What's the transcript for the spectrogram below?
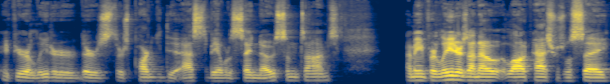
if you're a leader, there's there's part of you that has to be able to say no sometimes. I mean, for leaders, I know a lot of pastors will say,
